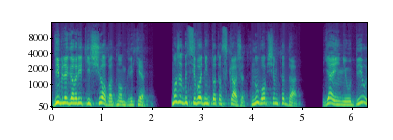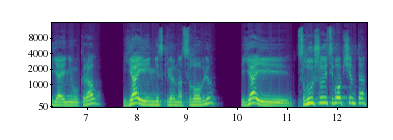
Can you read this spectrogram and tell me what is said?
Библия говорит еще об одном грехе. Может быть, сегодня кто-то скажет, ну, в общем-то, да. Я и не убил, я и не украл, я и не сквернословлю, я и слушаюсь, в общем-то,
